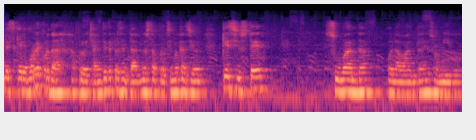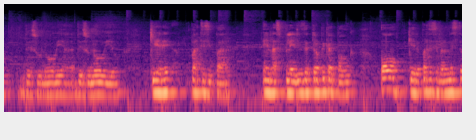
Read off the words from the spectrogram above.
les queremos recordar, aprovechar antes de presentar nuestra próxima canción, que si usted, su banda o la banda de su amigo, de su novia, de su novio, quiere participar en las playlists de Tropical Punk o quiere participar en este,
